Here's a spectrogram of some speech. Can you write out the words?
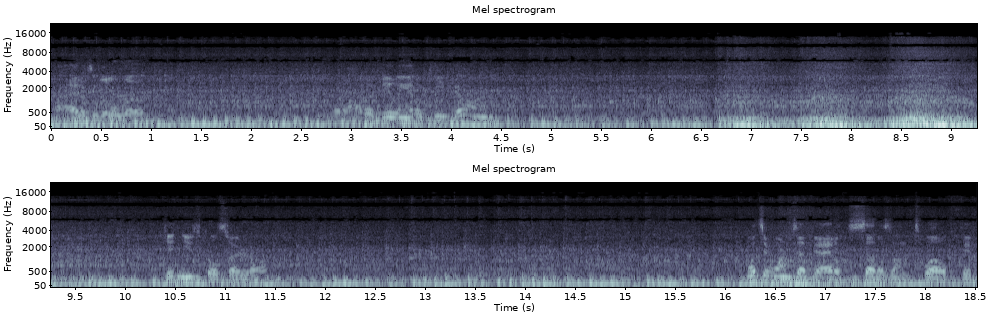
My idle's a little low, but I have a feeling it'll keep going. Didn't use cold start at all. Once it warms up, the idle settles on 1250.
